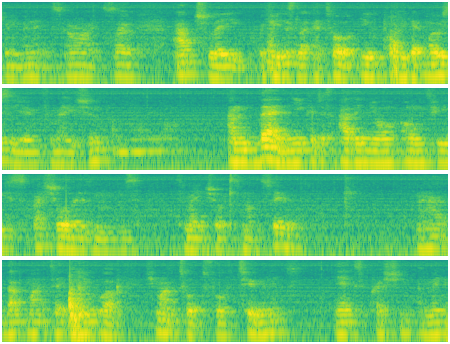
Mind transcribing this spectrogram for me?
three minutes, all right? So actually, if you just let her talk, you'll probably get most of your information. And then you could just add in your own few specialisms to make sure it's not serious. That might take you, well, she might talk for two minutes, the expression a minute,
